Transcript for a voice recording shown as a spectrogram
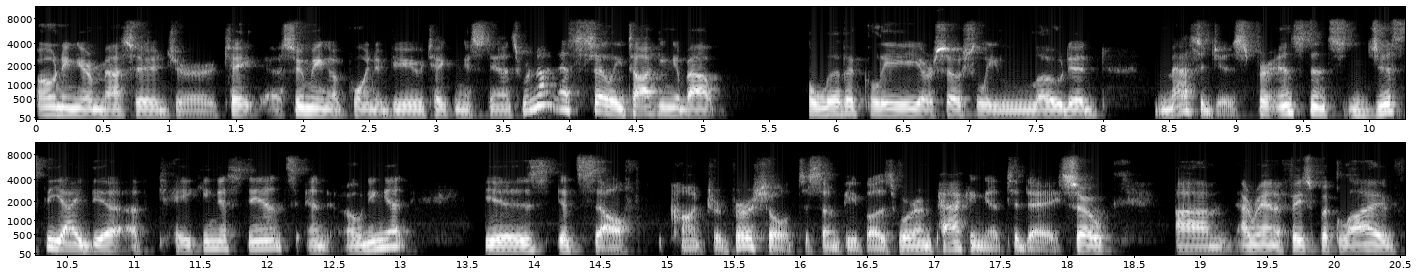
owning your message or take assuming a point of view, taking a stance, we're not necessarily talking about politically or socially loaded messages. For instance, just the idea of taking a stance and owning it is itself controversial to some people as we're unpacking it today. So um, I ran a Facebook Live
